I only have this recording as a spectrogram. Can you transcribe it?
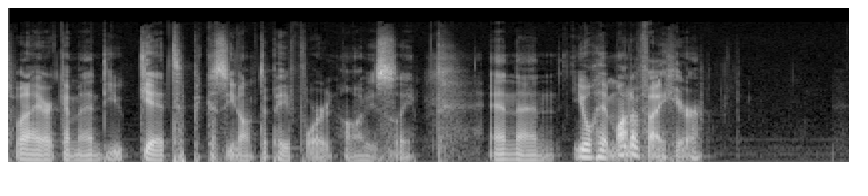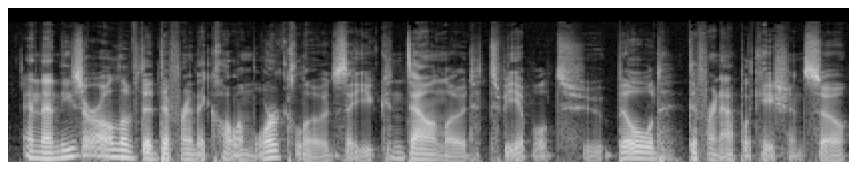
It's what I recommend you get because you don't have to pay for it, obviously. And then you'll hit modify here. And then these are all of the different, they call them workloads that you can download to be able to build different applications. So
